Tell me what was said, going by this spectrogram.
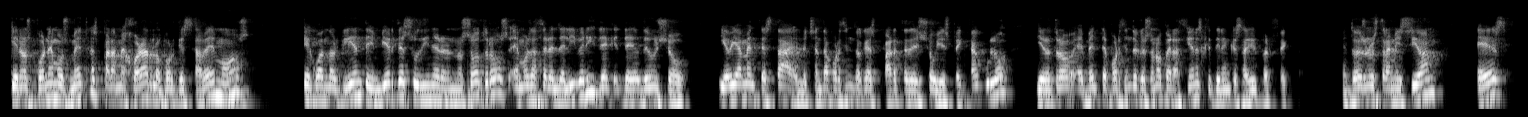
que nos ponemos metas para mejorarlo, porque sabemos que cuando el cliente invierte su dinero en nosotros, hemos de hacer el delivery de, un show. Y obviamente está el 80% que es parte del show y espectáculo y el otro 20% que son operaciones que tienen que salir perfectas. Entonces, nuestra misión es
